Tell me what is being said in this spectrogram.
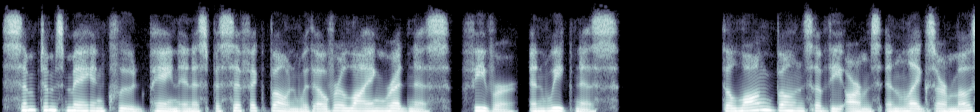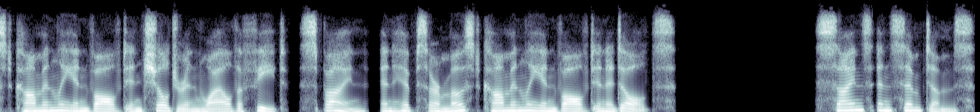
Symptoms may include pain in a specific bone with overlying redness, fever, and weakness. The long bones of the arms and legs are most commonly involved in children while the feet, spine, and hips are most commonly involved in adults. Signs and symptoms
